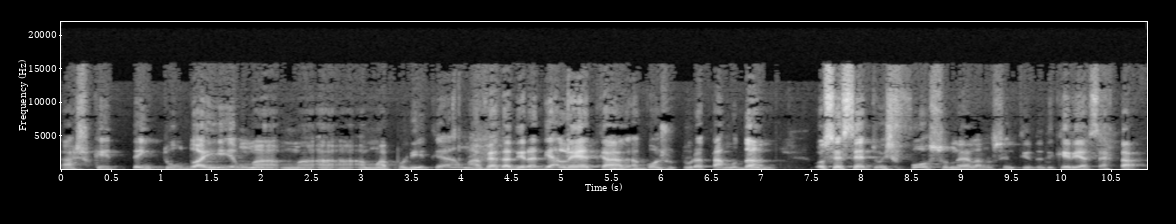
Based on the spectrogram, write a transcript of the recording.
Acho que tem tudo aí uma, uma, uma política, uma verdadeira dialética. A, a conjuntura está mudando. Você sente o esforço nela no sentido de querer acertar.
